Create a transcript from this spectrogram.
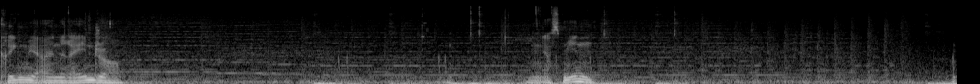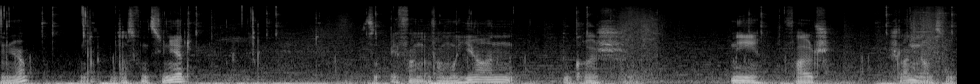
Kriegen wir einen Ranger. Jasmin. Ja, ja, das funktioniert. So, wir fangen einfach mal hier an. Kriegst... Nee, falsch. Schlangenanzug.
